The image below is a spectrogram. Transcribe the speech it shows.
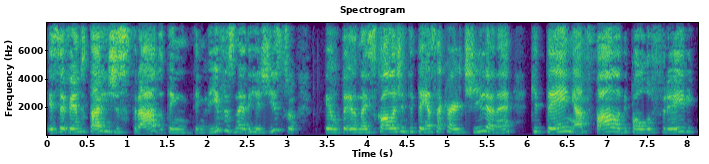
Esse evento está registrado, tem, tem livros né, de registro. Eu, na escola a gente tem essa cartilha, né? Que tem a fala de Paulo Freire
